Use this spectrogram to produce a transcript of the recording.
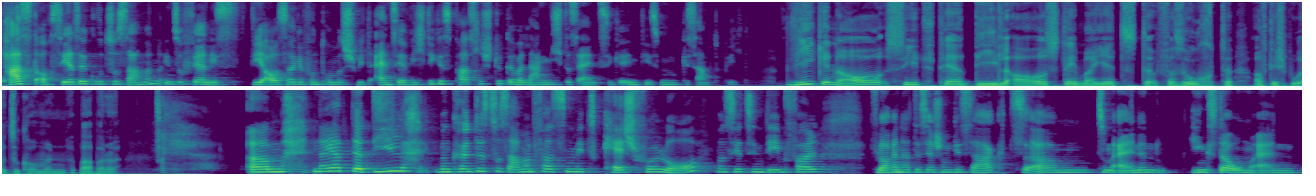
passt auch sehr, sehr gut zusammen. Insofern ist die Aussage von Thomas Schmidt ein sehr wichtiges Puzzlestück, aber lang nicht das einzige in diesem Gesamtbild. Wie genau sieht der Deal aus, den man jetzt versucht, auf die Spur zu kommen, Barbara? Ähm, naja, der Deal, man könnte es zusammenfassen mit Cash for Law, was jetzt in dem Fall, Florian hat es ja schon gesagt, ähm, zum einen ging es da um ein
